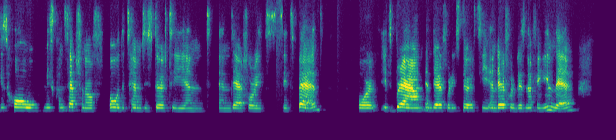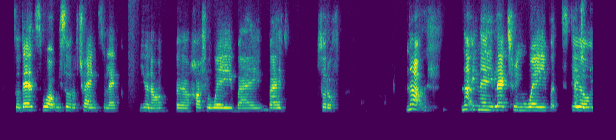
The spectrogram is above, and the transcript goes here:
this whole misconception of oh the Thames is dirty and and therefore it's it's bad or it's brown and therefore it's dirty and therefore there's nothing in there. So that's what we're sort of trying to like, you know, uh, hush away by by sort of not not in a lecturing way, but still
